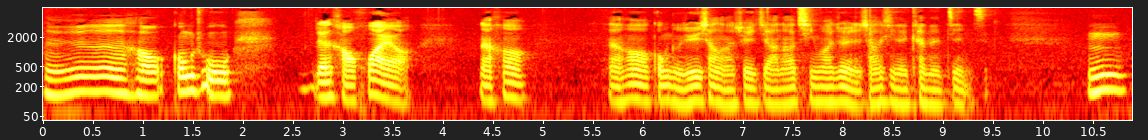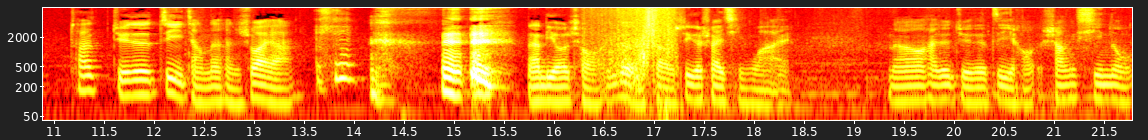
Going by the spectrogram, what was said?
嗯，好，公主人好坏哦。然后然后公主就去上床睡觉，然后青蛙就很伤心的看着镜子。嗯，他觉得自己长得很帅啊。哪里有丑？你个很帅，是一个帅青蛙哎。然后他就觉得自己好伤心哦，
